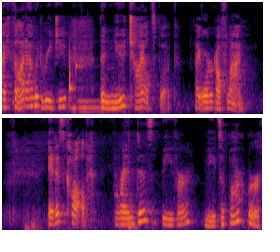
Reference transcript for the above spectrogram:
I thought I would read you the new child's book I ordered offline. It is called Brenda's Beaver Needs a Barber.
